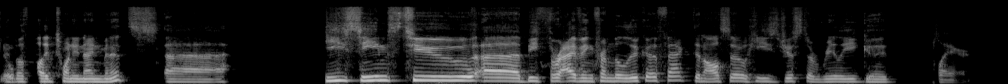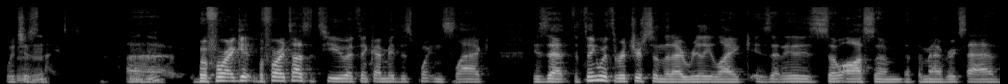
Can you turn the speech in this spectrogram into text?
Nope. They both played 29 minutes. Uh, he seems to uh, be thriving from the Luka effect, and also he's just a really good player, which mm-hmm. is nice. Mm-hmm. Uh, before I get before I toss it to you, I think I made this point in Slack. Is that the thing with Richardson that I really like is that it is so awesome that the Mavericks have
